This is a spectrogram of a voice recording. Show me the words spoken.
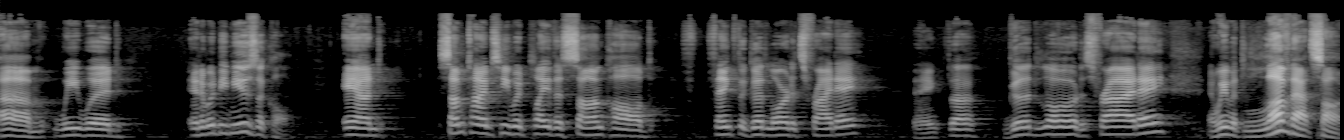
Um, we would, and it would be musical. And sometimes he would play this song called Thank the Good Lord It's Friday. Thank the good Lord it's Friday. And we would love that song.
